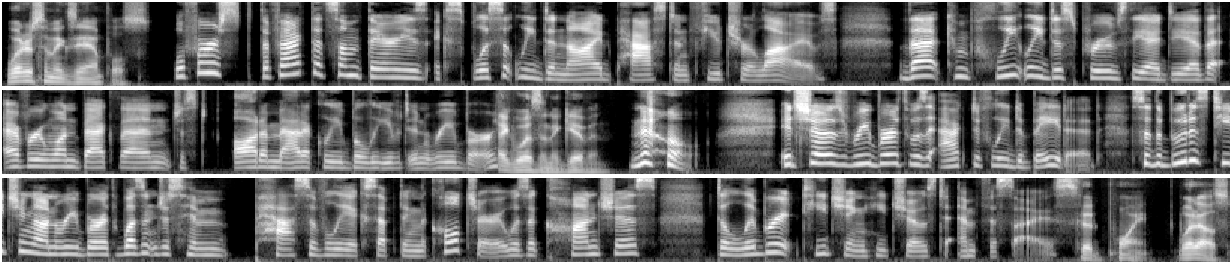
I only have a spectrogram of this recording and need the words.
What are some examples? Well, first, the fact that some theories explicitly denied past and future lives, that completely disproves the idea that everyone back then just automatically believed in rebirth. It wasn't a given. No. It shows rebirth was actively debated. So the Buddhist teaching on rebirth wasn't just him passively accepting the culture. It was a conscious, deliberate teaching he chose to emphasize. Good point. What else?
